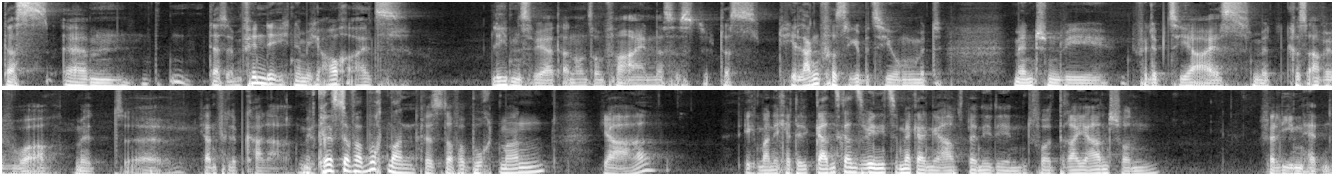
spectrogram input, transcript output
das, ähm, das empfinde ich nämlich auch als liebenswert an unserem Verein, dass es dass hier langfristige Beziehungen mit Menschen wie Philipp Ziereis, mit Chris Avevor, mit äh, Jan-Philipp Kaller, Mit mit Christopher Buchtmann. Christopher Buchtmann, ja. Ich meine, ich hätte ganz, ganz wenig zu meckern gehabt, wenn die den vor drei Jahren schon verliehen hätten.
